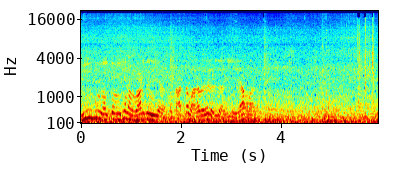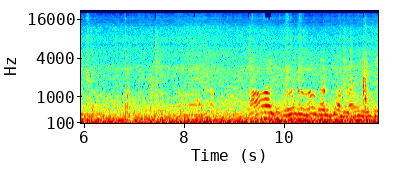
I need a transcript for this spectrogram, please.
லீவு வைக்க வைக்க நம்ம வாடகை நீங்கள் அந்த அட்டை வரவே வருது அது ஏன்பா ஆறு புரோஜனம்லாம் உட்காந்துருக்கு அந்த லைனில் வந்து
